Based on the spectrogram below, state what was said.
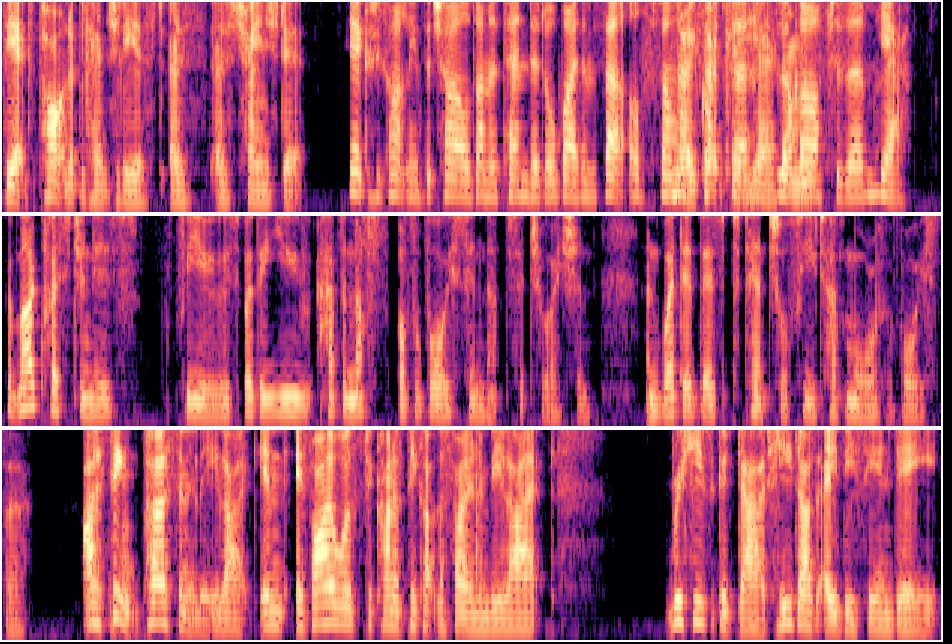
the ex partner potentially has, has, has changed it. Yeah, because you can't leave the child unattended or by themselves. Someone's exactly, got to yeah, look someone's- after them. Yeah. But my question is for you is whether you have enough of a voice in that situation and whether there's potential for you to have more of a voice there. I think personally, like in if I was to kind of pick up the phone and be like, Ricky's a good dad. He does A, B, C, and D.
